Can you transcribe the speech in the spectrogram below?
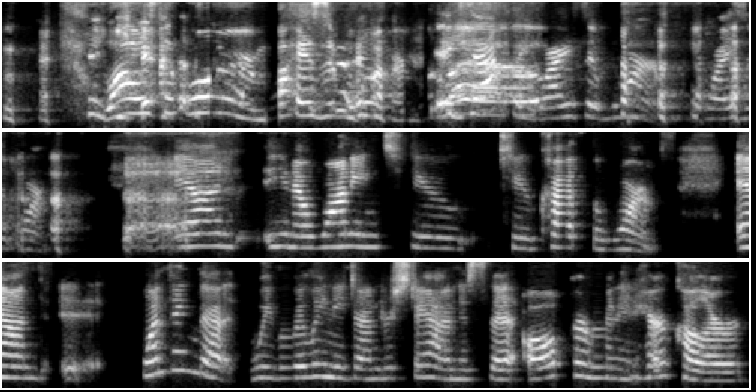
Why yes. is it warm? Why is it warm? Exactly. Why is it warm? Why is it warm? And you know wanting to to cut the warmth. And one thing that we really need to understand is that all permanent hair color,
